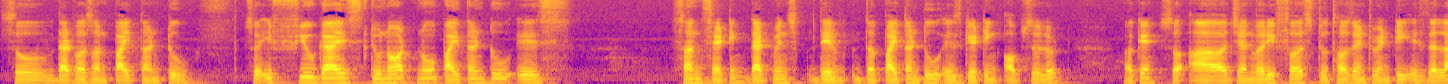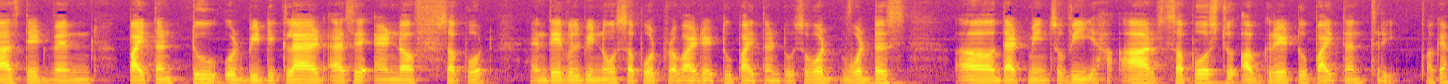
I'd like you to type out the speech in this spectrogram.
So that was on Python 2. So if you guys do not know, Python 2 is sunsetting. That means there the Python 2 is getting obsolete okay so uh, january 1st 2020 is the last date when python 2 would be declared as a end of support and there will be no support provided to python 2 so what what does uh, that mean? So we are supposed to upgrade to python 3 okay?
